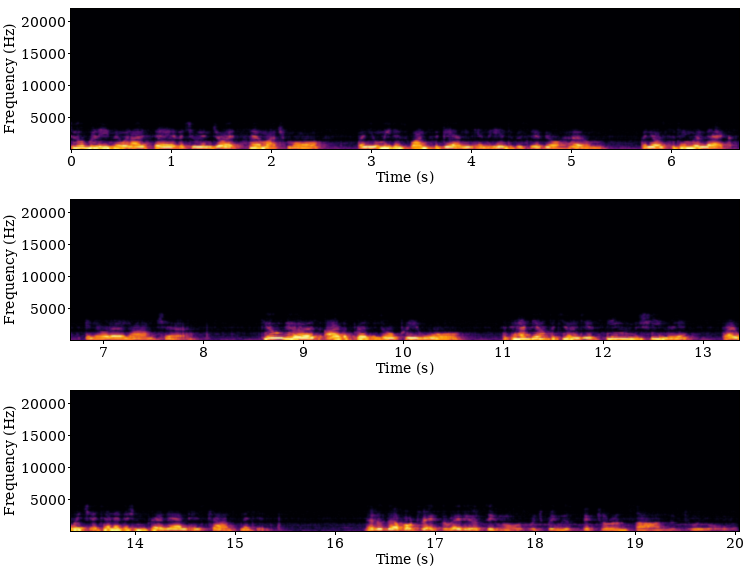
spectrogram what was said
do believe me when I say that you'll enjoy it so much more when you meet us once again in the intimacy of your home, when you're sitting relaxed in your own armchair. Few viewers, either present or pre-war, have had the opportunity of seeing the machinery by which a television program is transmitted. Let us therefore trace the radio signals which bring this picture and sound to you,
